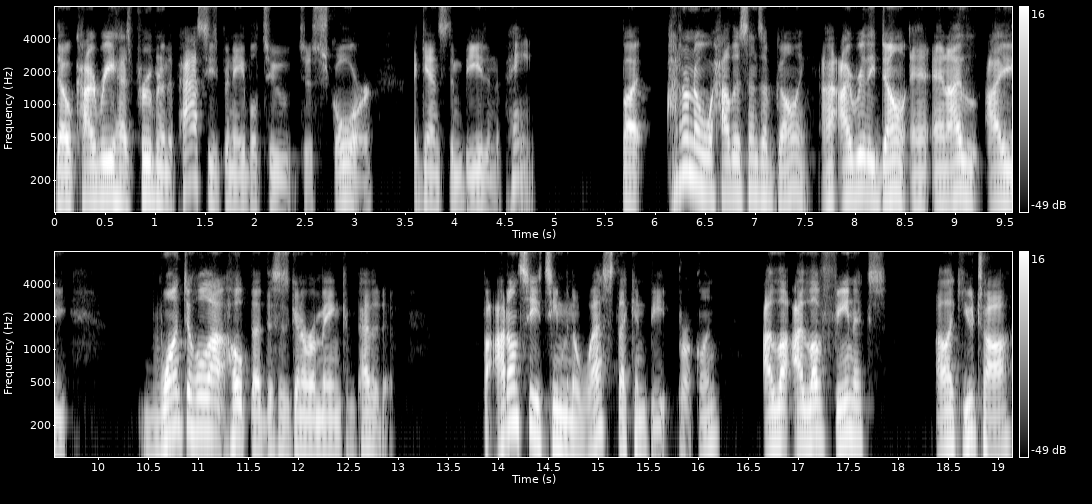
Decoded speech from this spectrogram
though Kyrie has proven in the past he's been able to to score against Embiid in the paint. But I don't know how this ends up going. I, I really don't, and, and I I want to hold out hope that this is going to remain competitive. But I don't see a team in the West that can beat Brooklyn. I love I love Phoenix. I like Utah.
